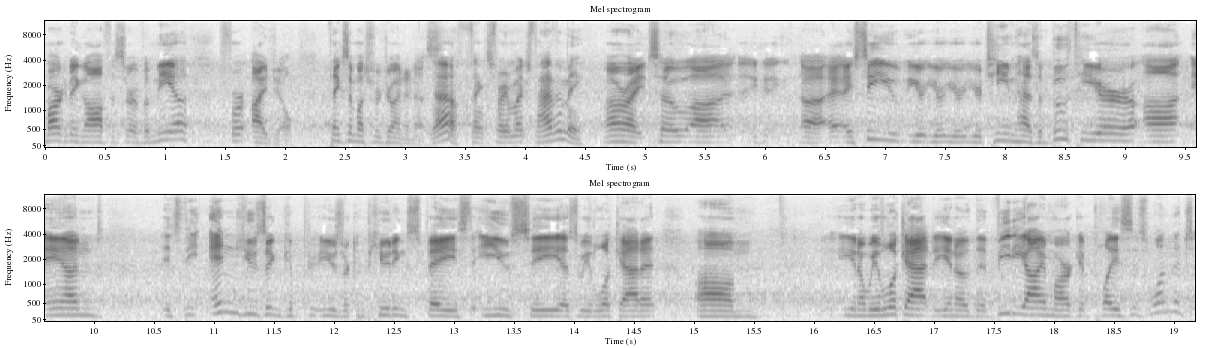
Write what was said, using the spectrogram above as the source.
Marketing Officer of EMEA for IGEL. Thanks so much for joining us. No, thanks very much for having me. All right, so uh, uh, I see you, your, your, your, team has a booth here, uh, and it's the end user, user computing space, the EUC as we look at it. Um, you know, we look at you know the VDI marketplace is one that's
